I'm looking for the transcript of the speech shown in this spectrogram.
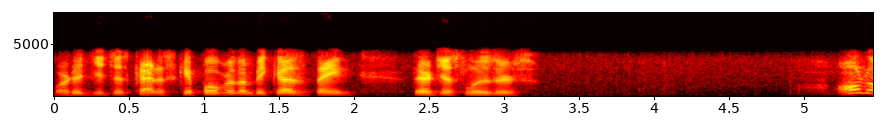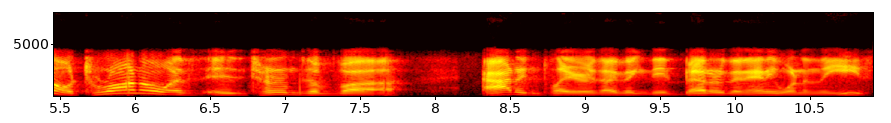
or did you just kind of skip over them because they they're just losers? Oh no, Toronto, as in terms of uh, adding players, I think did better than anyone in the East.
